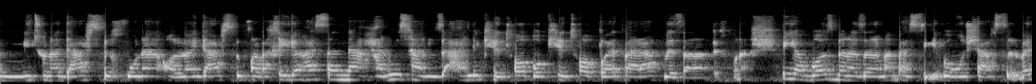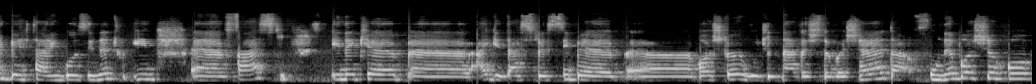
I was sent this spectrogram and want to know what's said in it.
می‌تونن درس بخونن آنلاین درس بخونن و خیلی هستن نه هنوز هنوز اهل کتاب با کتاب باید ورق بزنن بخونن. میگم باز به نظر من بستگی به اون شخص داره. ولی بهترین گزینه تو این فصل اینه که اگه دسترسی به باشگاه وجود نداشته باشه در خونه باشه و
